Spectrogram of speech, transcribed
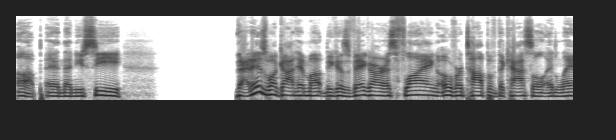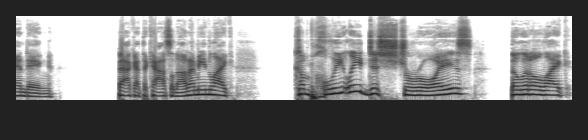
up. And then you see that is what got him up because Vhagar is flying over top of the castle and landing back at the castle now. And I mean, like, completely destroys the little like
